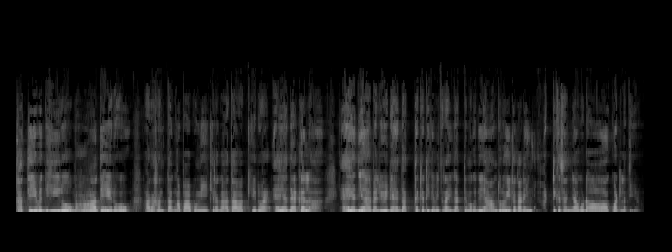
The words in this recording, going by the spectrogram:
තතේව ධීරෝ මහා තේරෝ අරහන්තං අපාපුණී කියලා ගාතාවක් කියනවා. ඇය දැකලා ඇය දිහා බැලුවේ නෑ දත්තට ටික විතරයි ගත්තේ. මොකද මේ ආම්දුරෝ ඊට කලින් අට්ටික සංඥා ගොඩාක් වඩලා තියෙනවා.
